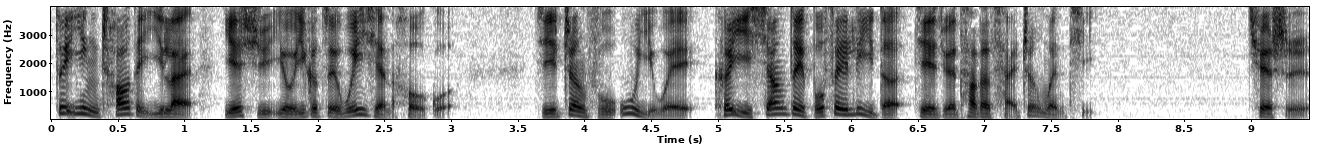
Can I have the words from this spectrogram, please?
对印钞的依赖，也许有一个最危险的后果，即政府误以为可以相对不费力地解决他的财政问题。确实，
